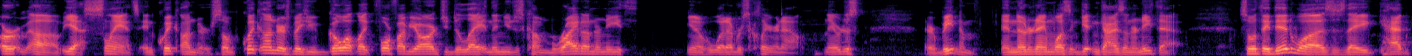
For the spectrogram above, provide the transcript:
or uh, yes, slants and quick unders. So quick unders, basically you go up like four or five yards, you delay, and then you just come right underneath, you know, whatever's clearing out. And they were just they were beating them, and Notre Dame wasn't getting guys underneath that. So what they did was is they had,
